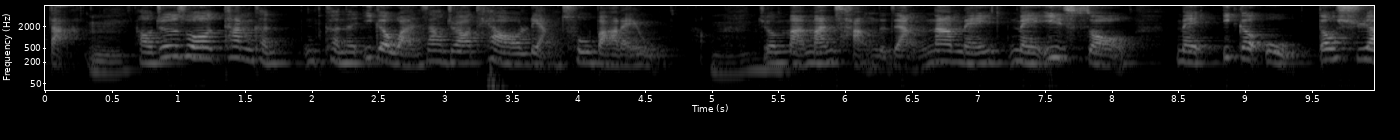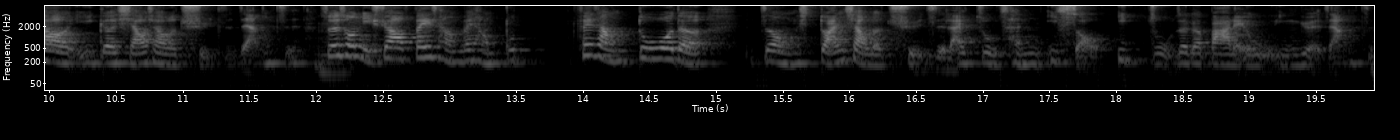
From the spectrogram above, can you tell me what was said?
大。嗯，好，就是说他们可能可能一个晚上就要跳两出芭蕾舞，就蛮蛮长的这样。那每每一首每一个舞都需要一个小小的曲子这样子，所以说你需要非常非常不非常多的。这种短小的曲子来组成一首一组这个芭蕾舞音乐这样子，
